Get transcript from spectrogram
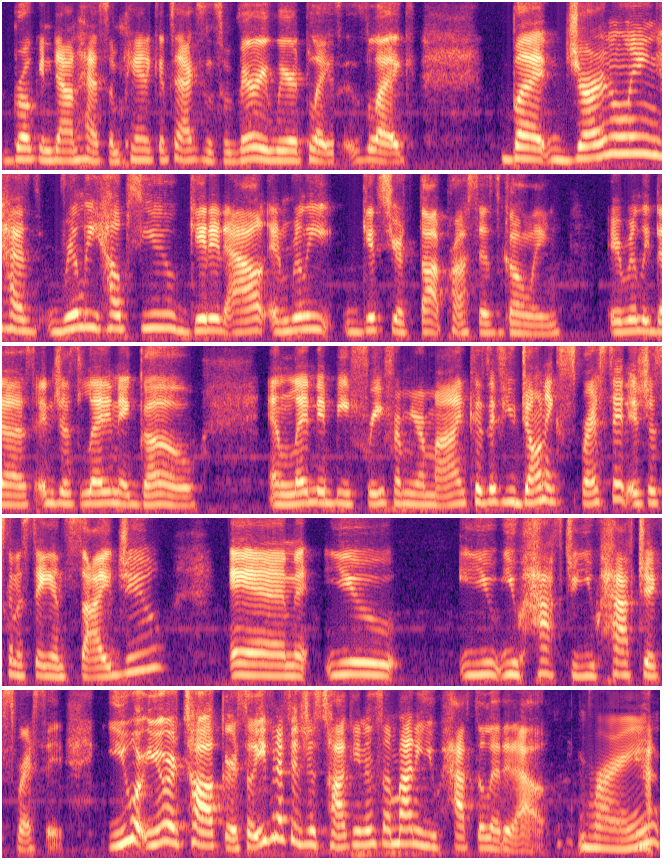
broken down, had some panic attacks in some very weird places. Like, but journaling has really helps you get it out and really gets your thought process going. It really does. And just letting it go and letting it be free from your mind. Because if you don't express it, it's just going to stay inside you. And you you you have to you have to express it. You are you're a talker so even if it's just talking to somebody you have to let it out. Right?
